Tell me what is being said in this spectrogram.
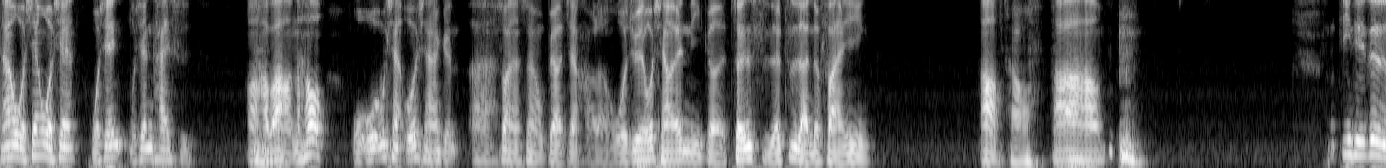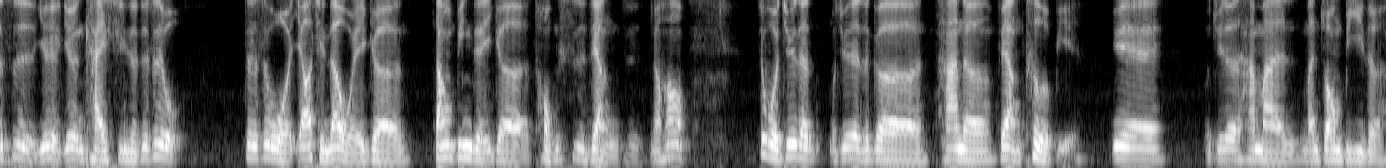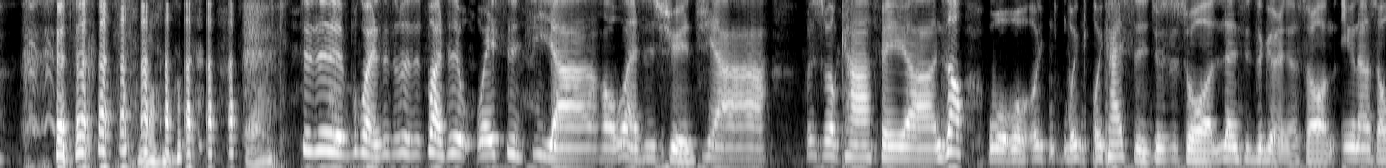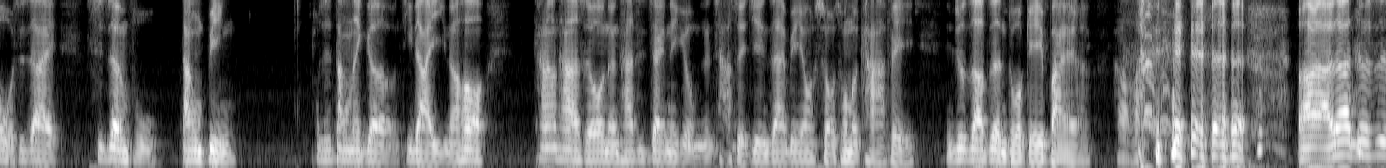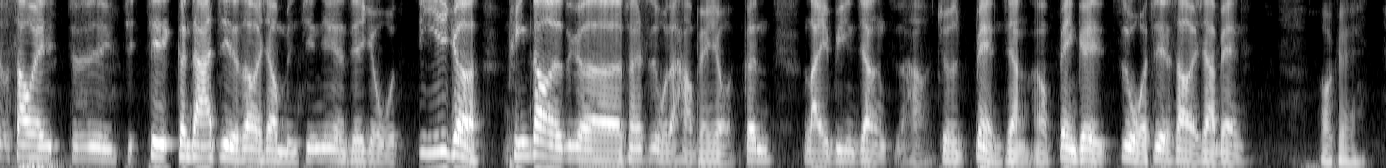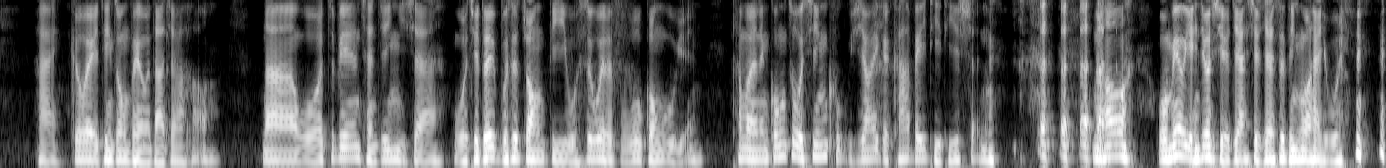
然后我先我先我先我先开始啊，好不好？然后我我我想我想要一个啊，算了算了，我不要这样好了。我觉得我想要你一个真实的、自然的反应。啊，好，好好好，今天真的是有点有点开心的，就是这是我邀请到我一个当兵的一个同事这样子，然后就我觉得我觉得这个他呢非常特别，因为我觉得他蛮蛮装逼的，什么？就是不管是是不是不管是威士忌啊，哦，不管是雪茄啊。或是说咖啡啊，你知道我我我我我一开始就是说认识这个人的时候，因为那个时候我是在市政府当兵，我是当那个替代役，然后看到他的时候呢，他是在那个我们的茶水间在那边用手冲的咖啡，你就知道这人多 gay 白了。好，啊，那就是稍微就是介介跟大家介绍一下我们今天的这个我第一个频道的这个算是我的好朋友跟来宾这样子哈，就是 Ben 这样啊，Ben 可以自我介绍一下 Ben。OK，嗨，各位听众朋友，大家好。那我这边澄清一下，我绝对不是装逼，我是为了服务公务员，他们工作辛苦，需要一个咖啡提提神。然后我没有研究雪茄，雪茄是另外一位，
